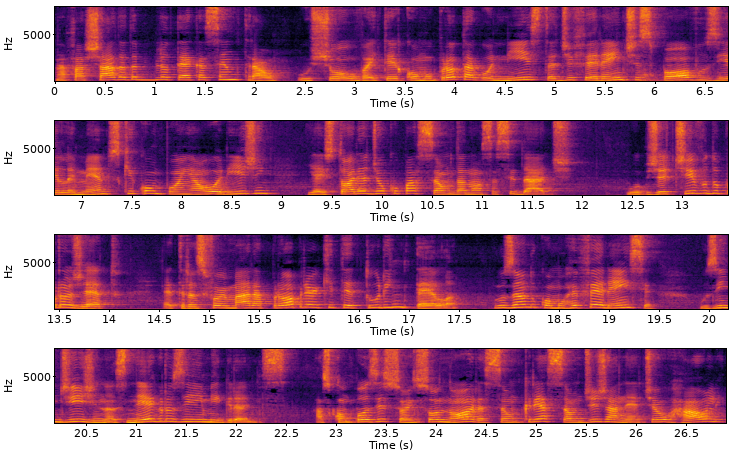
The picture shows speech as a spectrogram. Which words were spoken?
na fachada da Biblioteca Central. O show vai ter como protagonista diferentes povos e elementos que compõem a origem e a história de ocupação da nossa cidade. O objetivo do projeto é transformar a própria arquitetura em tela, usando como referência os indígenas, negros e imigrantes. As composições sonoras são criação de Janete Elhauli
